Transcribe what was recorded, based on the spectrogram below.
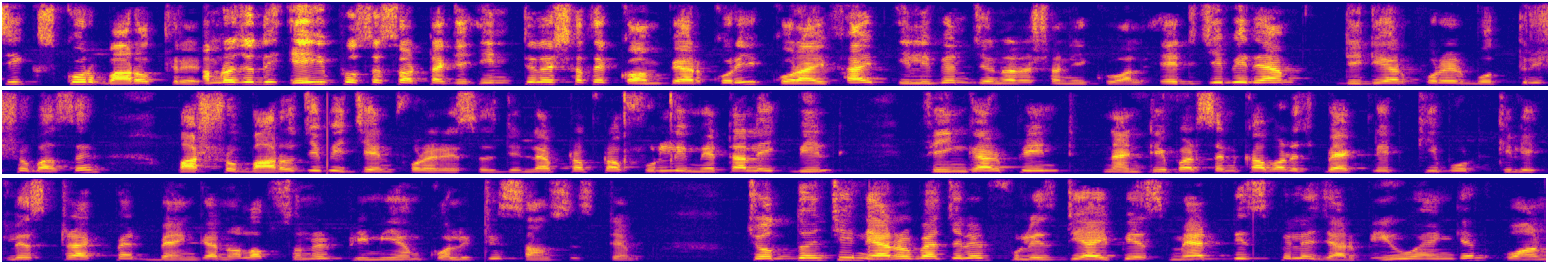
সিক্স কোর বারো থ্রেড আমরা যদি এই প্রসেসরটাকে ইন্টেলের সাথে কম্পেয়ার করি core i five eleven generation equal eight GB RAM DDR four এর বত্রিশশো বাসের পাঁচশো বারো জিবি জেন ফোর এর এসএসডি ল্যাপটপটা fully metallic build fingerprint, ninety percent coverage backlit keyboard clickless trackpad bang and all অপশনের প্রিমিয়াম কোয়ালিটির সাউন্ড সিস্টেম চোদ্দ ইঞ্চি ন্যারো ব্যাজেলের full HD IPS matte display যার view angle one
